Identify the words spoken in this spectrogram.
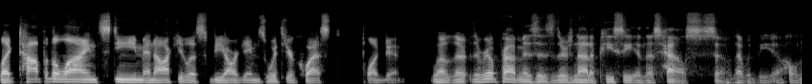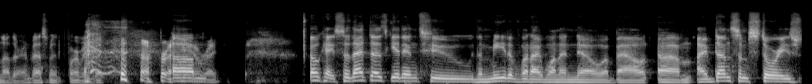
like top of the line Steam and Oculus VR games with your Quest plugged in. Well, the, the real problem is is there's not a PC in this house, so that would be a whole nother investment for me. But, right, um, right. Okay, so that does get into the meat of what I want to know about. Um, I've done some stories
